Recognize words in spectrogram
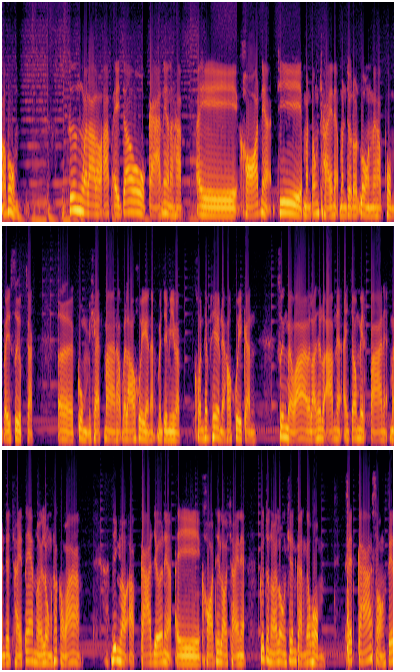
ครับผม ซึ่งเวลาเราอัพไอ้เจ้าการ์ดเนี่ยนะครับไอ้คอร์สเนี่ยที่มันต้องใช้เนี่ยมันจะลดลงนะครับ ผมไปสืบจาก เอ่อกลุ่มแชทมาครับเวลาเขาคุยกันนะมันจะมีแบบคนเทพๆเนี่ยเขาคุยกัน ซึ่งแบบว่าเวลาที่เราอัพเนี่ยไอ้เจ้าเม็ดฟ้าเนี่ยมันจะใช้แต้มน้อยลงเท่ากับว่า ยิ่งเราอัพการ์ดเยอะเนี่ยไอ้คอร์สที่เราใช้เนี่ยก็จะน้อยลงเช่นกันครับผมเซตการ์ดสองเซต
